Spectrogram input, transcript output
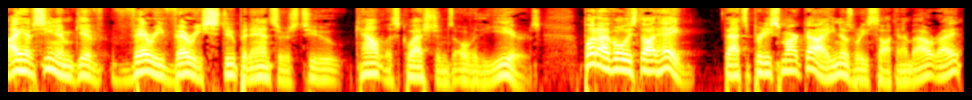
I have seen him give very, very stupid answers to countless questions over the years. But I've always thought, hey, that's a pretty smart guy. He knows what he's talking about, right?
